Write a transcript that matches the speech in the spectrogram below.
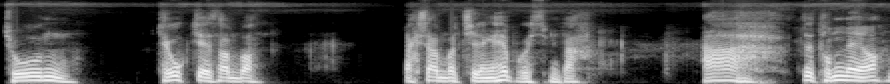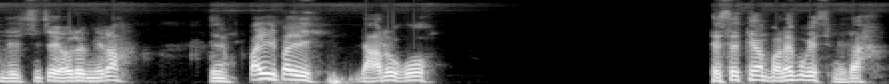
좋은 계곡지에서 한번 낚시 한번 진행해 보겠습니다. 아, 진짜 덥네요. 근데 진짜 여름이라 이제 빨리빨리 나르고 대세팅 한번 해보겠습니다.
